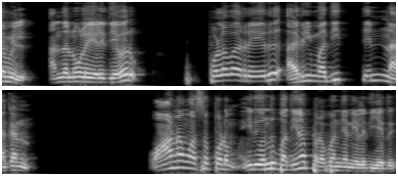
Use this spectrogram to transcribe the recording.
தமிழ் அந்த நூலை எழுதியவர் புலவரேறு அரிமதி தென்னகன். வானம் வசப்படும் இது வந்து பார்த்தீங்கன்னா பிரபஞ்சன் எழுதியது.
